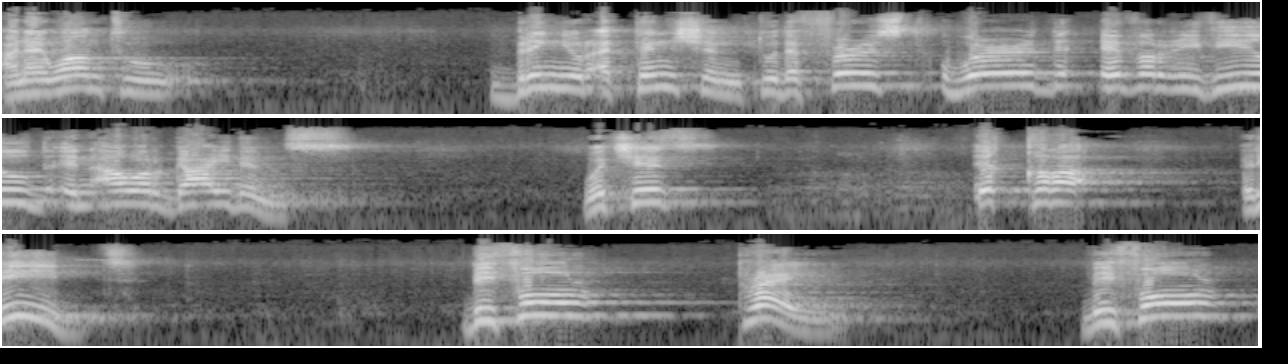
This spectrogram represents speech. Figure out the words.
And I want to bring your attention to the first word ever revealed in our guidance, which is Iqra, read. Before pray, before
